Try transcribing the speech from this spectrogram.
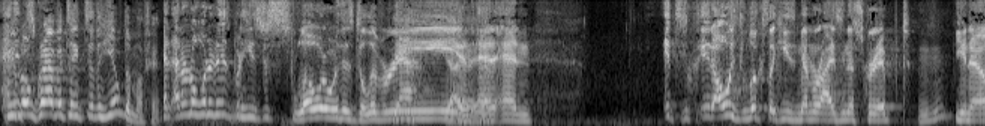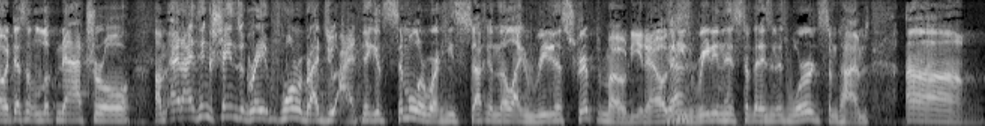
People don't gravitate to the heeldom of him. And I don't know what it is, but he's just slower with his delivery, Yeah. Yeah, and, yeah, and and it's it always looks like he's memorizing a script. Mm-hmm. You know, it doesn't look natural. Um, and I think Shane's a great performer, but I do I think it's similar where he's stuck in the like reading a script mode. You know, that he's reading his stuff that isn't his words sometimes. Um,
